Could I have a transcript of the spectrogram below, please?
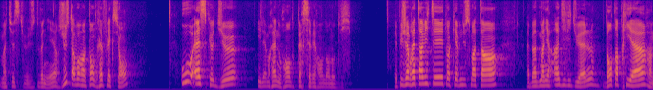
Mathieu, si tu veux juste venir, juste avoir un temps de réflexion. Où est-ce que Dieu, il aimerait nous rendre persévérants dans notre vie? Et puis j'aimerais t'inviter, toi qui es venu ce matin, eh bien, de manière individuelle, dans ta prière.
